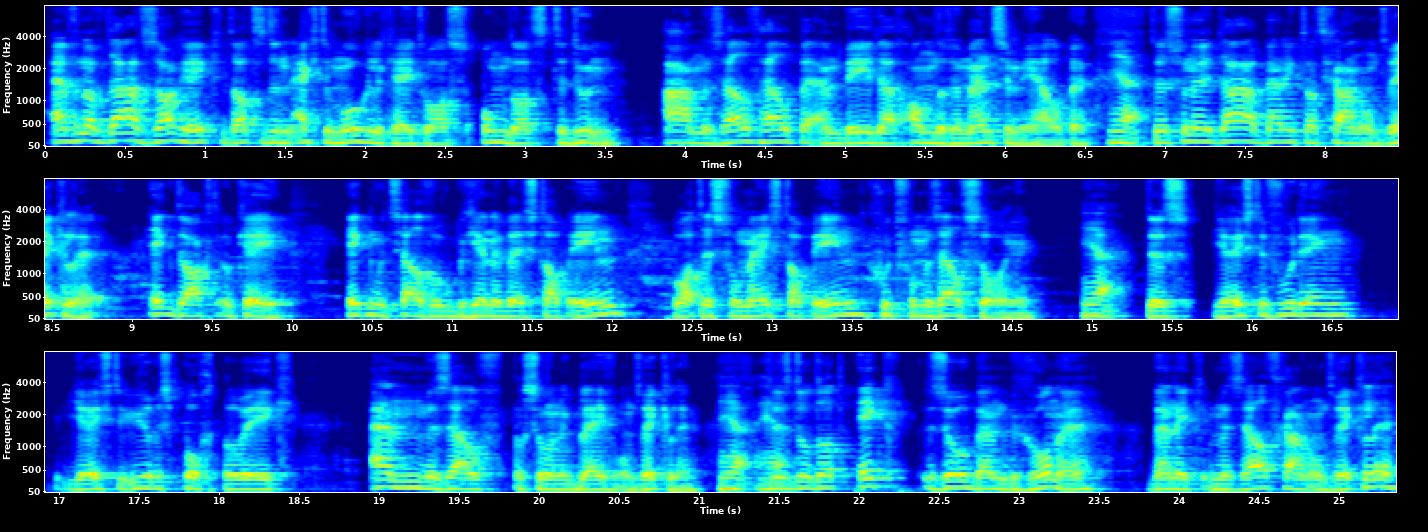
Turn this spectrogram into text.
en vanaf daar zag ik dat het een echte mogelijkheid was om dat te doen. A, mezelf helpen en B, daar andere mensen mee helpen. ja, Dus vanuit daar ben ik dat gaan ontwikkelen. Ik dacht, oké, ik moet zelf ook beginnen bij stap 1. Wat is voor mij stap 1? Goed voor mezelf zorgen. ja, Dus juiste voeding, juiste uren sport per week en mezelf persoonlijk blijven ontwikkelen. ja, ja. Dus doordat ik zo ben begonnen, ben ik mezelf gaan ontwikkelen,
